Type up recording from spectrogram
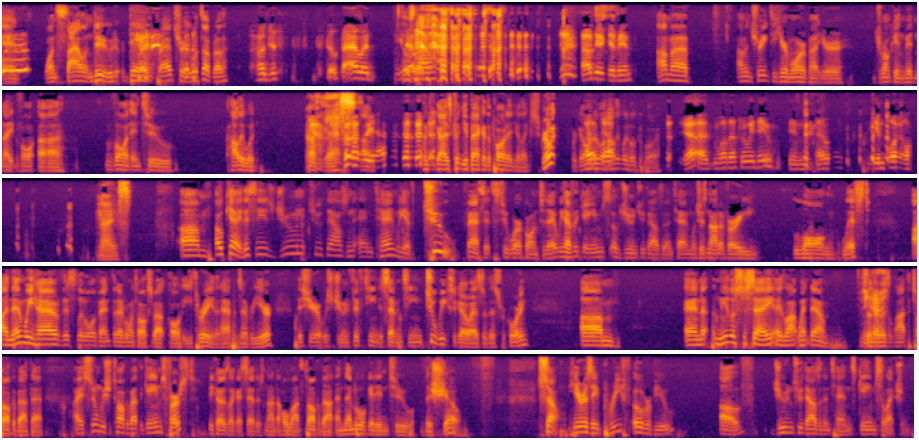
and one styling dude, Dan Crabtree. What's up, brother? I'm just still styling. You Still know? styling? I'm doing good, man. I'm uh, I'm intrigued to hear more about your drunken midnight va- uh, vaunt into Hollywood Oh, yes. Oh, yeah. when you guys couldn't get back at the party, and you're like, screw it, we're going Oh, to a yeah. Hollywood hookah bar. yeah, well, that's what we do in LA. Me and Boyle. nice. Um, okay, this is June 2010. We have two facets to work on today. We have the games of June 2010, which is not a very long list. Uh, and then we have this little event that everyone talks about called E3 that happens every year. This year it was June 15 to 17, two weeks ago as of this recording. Um, and needless to say, a lot went down. So Yeah. there is a lot to talk about that. I assume we should talk about the games first, because like I said, there's not a whole lot to talk about, and then we will get into the show. So, here is a brief overview of June 2010's game selection.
